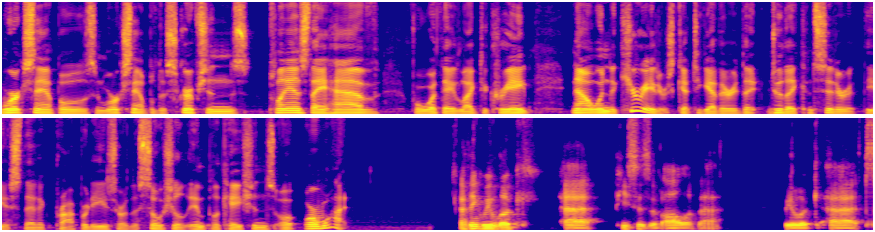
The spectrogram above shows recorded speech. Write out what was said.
work samples and work sample descriptions, plans they have for what they'd like to create, now, when the curators get together, they, do they consider the aesthetic properties or the social implications or, or what? I think we look at pieces of all of that. We look at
